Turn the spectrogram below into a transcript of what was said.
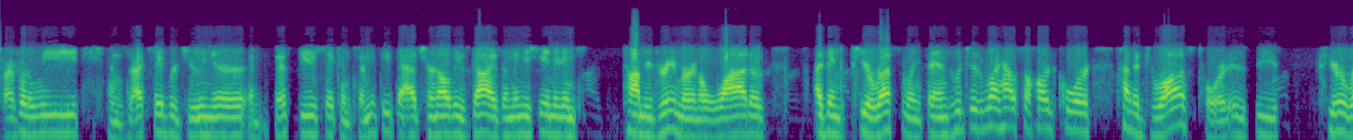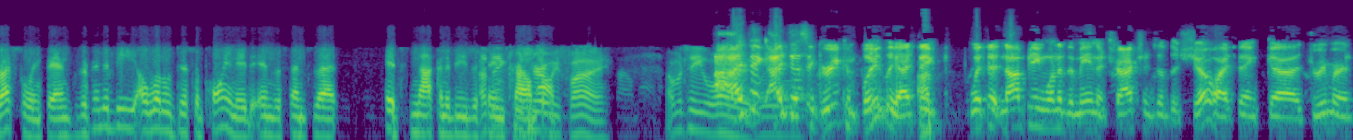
Trevor Lee and Zack Sabre Jr. and Biff Busick and Timothy Thatcher and all these guys, and then you see him against Tommy Dreamer and a lot of I think pure wrestling fans, which is what House of Hardcore kind of draws toward is these pure wrestling fans. They're going to be a little disappointed in the sense that it's not going to be the I same think style Chris Hero will match. be fine. I'm gonna tell you why. I think I disagree completely. I think with it not being one of the main attractions of the show, I think uh, Dreamer and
